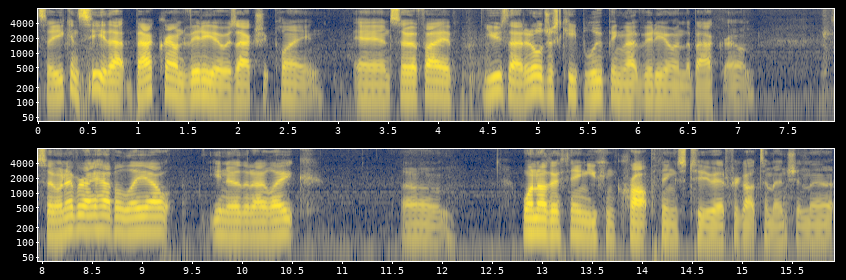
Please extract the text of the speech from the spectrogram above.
So you can see that background video is actually playing. And so if I use that, it'll just keep looping that video in the background. So whenever I have a layout, you know, that I like, um, one other thing, you can crop things too. I forgot to mention that.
